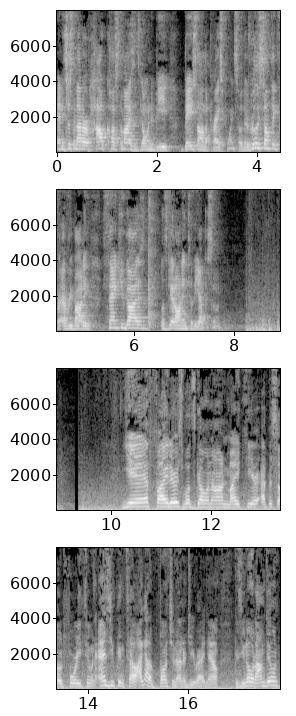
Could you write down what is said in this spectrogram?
and it's just a matter of how customized it's going to be based on the price point. So there's really something for everybody. Thank you guys. Let's get on into the episode. Yeah, fighters, what's going on? Mike here, episode 42. And as you can tell, I got a bunch of energy right now because you know what I'm doing?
